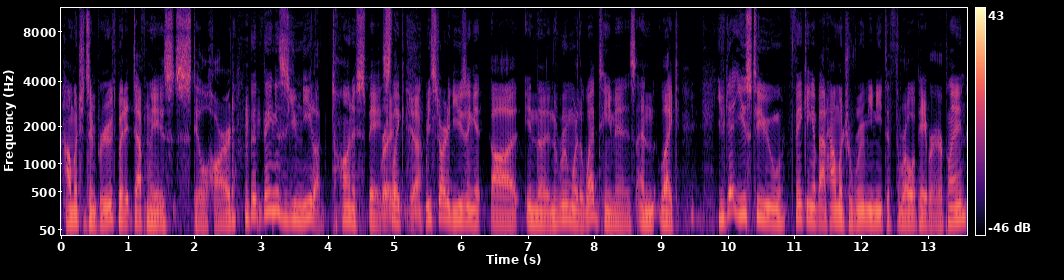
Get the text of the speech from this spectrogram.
how much it's improved, but it definitely is still hard. the thing is, you need a ton of space. Right, Like yeah. we started using it uh, in the in the room where the web team is, and like you get used to thinking about how much room you need to throw a paper airplane,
